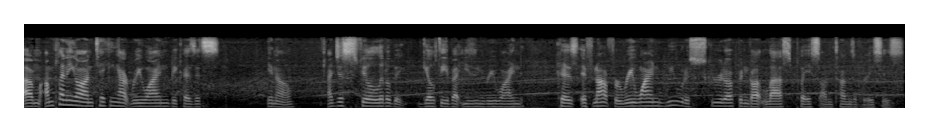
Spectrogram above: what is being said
um, I'm planning on taking out Rewind because it's, you know, I just feel a little bit guilty about using Rewind because if not for Rewind, we would have screwed up and got last place on tons of races.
